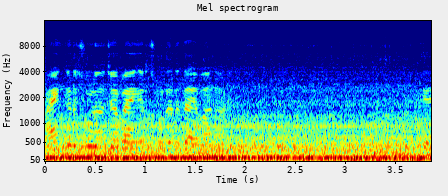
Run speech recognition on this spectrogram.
ഭയങ്കര ചൂടെന്ന് വെച്ചാൽ ഭയങ്കര ചൂടാണ് തൈവാനാണ് ഓക്കെ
